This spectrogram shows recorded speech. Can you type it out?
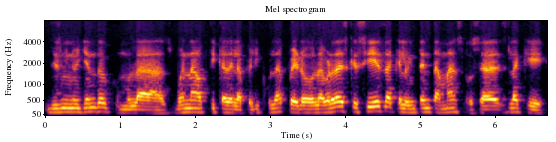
disminuyendo como la buena óptica de la película, pero la verdad es que sí es la que lo intenta más, o sea, es la que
